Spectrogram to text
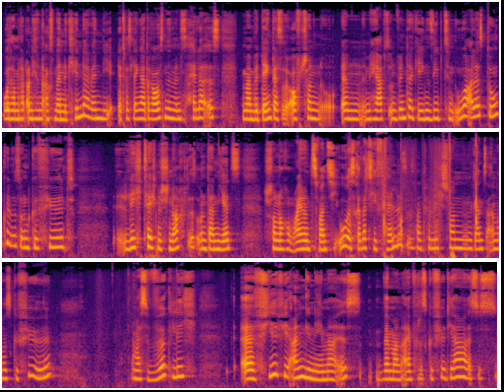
Oder man hat auch nicht so eine Angst um seine Kinder, wenn die etwas länger draußen sind, wenn es heller ist. Wenn man bedenkt, dass oft schon ähm, im Herbst und Winter gegen 17 Uhr alles dunkel ist und gefühlt lichttechnisch Nacht ist und dann jetzt schon noch um 21 Uhr ist relativ hell ist, ist natürlich schon ein ganz anderes Gefühl. Was wirklich äh, viel, viel angenehmer ist, wenn man einfach das Gefühl hat, ja, es ist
